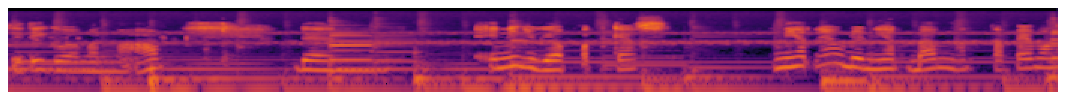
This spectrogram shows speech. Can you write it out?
jadi gue mohon maaf. Dan ini juga podcast. Niatnya udah niat banget tapi emang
